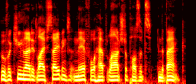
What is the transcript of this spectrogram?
who have accumulated life savings and therefore have large deposits in the bank.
